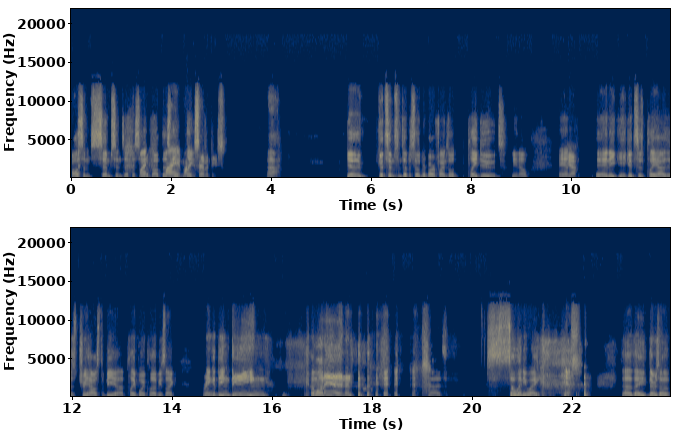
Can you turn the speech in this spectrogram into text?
awesome Simpsons episode My- about this. My, my late seventies. Ah. Yeah, good Simpsons episode where Bart finds old play dudes, you know, and Yeah. and he, he gets his playhouse, his treehouse to be a Playboy club. He's like, ring a ding ding, come on in. And uh, so anyway, yes. uh, they there's a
